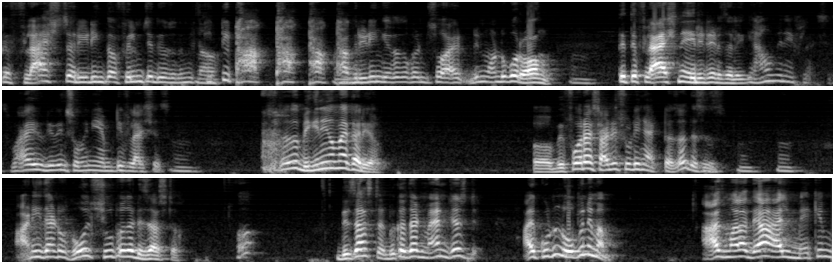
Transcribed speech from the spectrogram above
ते फ्लॅशचं रिडिंग तर फिल्मचे दिवस होते. मी किती ठाक ठाक ठाक ठाक रिडिंग घेत होतो कारण so I didn't want to go wrong ते ते फ्लॅशने इरिटेट झाले की how many flashes why you giving so many empty flashes the beginning of my career before I started shooting actors this is आणि that whole shoot was a disaster हो. Disaster because that man just I couldn't open him up आज मला द्या आय मेक हिम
